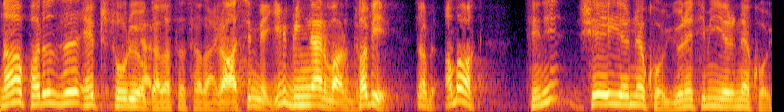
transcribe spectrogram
ne yaparızı hep soruyor Galatasaray. Rasim Bey gibi binler vardır. Tabii, tabii. Ama bak seni şey yerine koy, yönetimin yerine koy.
